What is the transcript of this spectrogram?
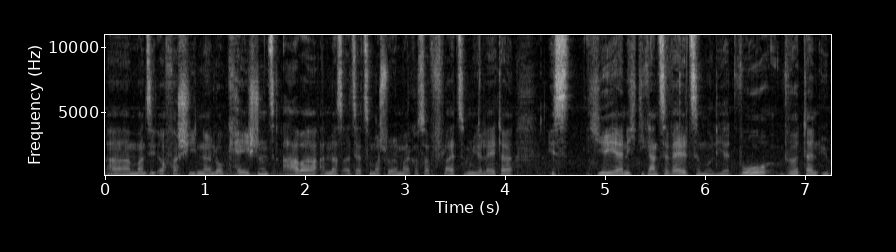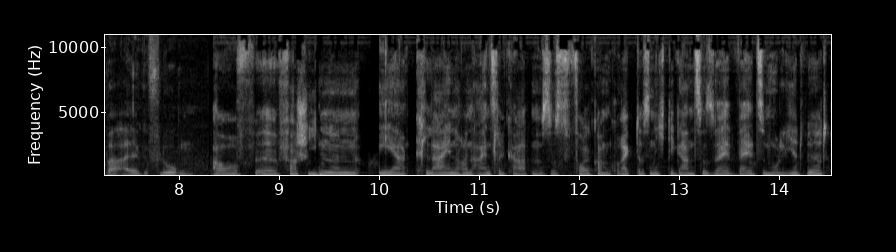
Äh, man sieht auch verschiedene Locations, aber anders als ja zum Beispiel der Microsoft Flight Simulator ist hier ja nicht die ganze Welt simuliert. Wo wird denn überall geflogen? Auf äh, verschiedenen eher kleineren Einzelkarten ist es vollkommen korrekt, dass nicht die ganze Welt simuliert wird,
